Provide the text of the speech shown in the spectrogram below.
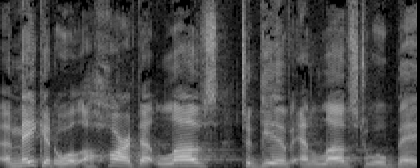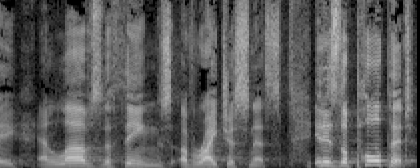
uh, make it a heart that loves to give and loves to obey and loves the things of righteousness. It is the pulpit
